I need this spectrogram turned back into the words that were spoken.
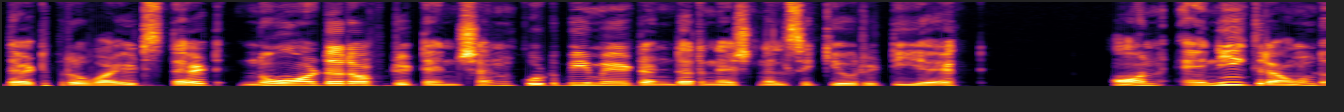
that provides that no order of detention could be made under National Security Act on any ground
